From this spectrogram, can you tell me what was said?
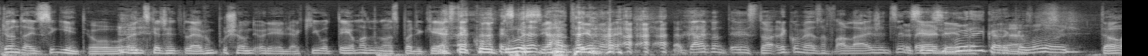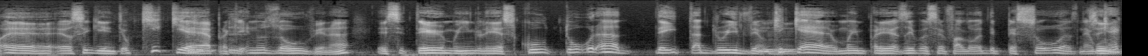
Jonathan, é o seguinte, eu, antes que a gente leve um puxão de orelha aqui, o tema do nosso podcast é cultura data. O cara quando tem história, ele começa a falar e a gente se Esse perde. Segura aí, cara, é. que eu vou longe. Então, é, é o seguinte, o que, que é, para quem nos ouve, né? Esse termo em inglês, cultura data driven. Uhum. O que, uhum. que, é uma empresa? E você falou de pessoas, né? Sim. O que é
